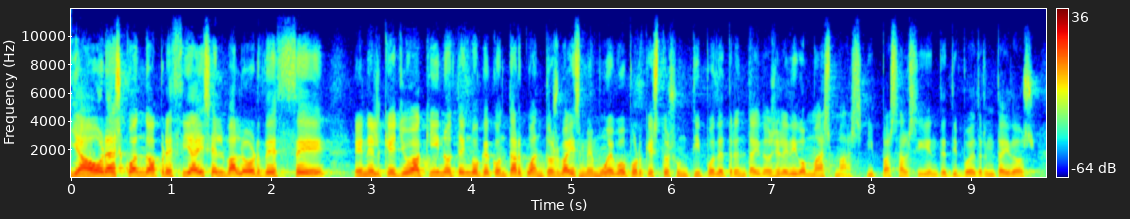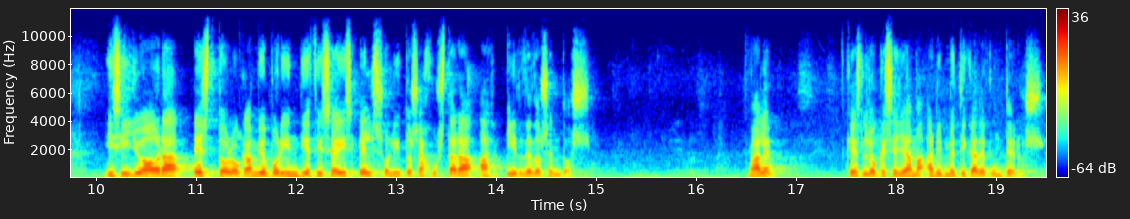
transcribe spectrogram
Y ahora es cuando apreciáis el valor de C en el que yo aquí no tengo que contar cuántos bytes me muevo, porque esto es un tipo de 32 y le digo más más, y pasa al siguiente tipo de 32, y si yo ahora esto lo cambio por int16, él solito se ajustará a ir de dos en dos, ¿vale? Que es lo que se llama aritmética de punteros.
